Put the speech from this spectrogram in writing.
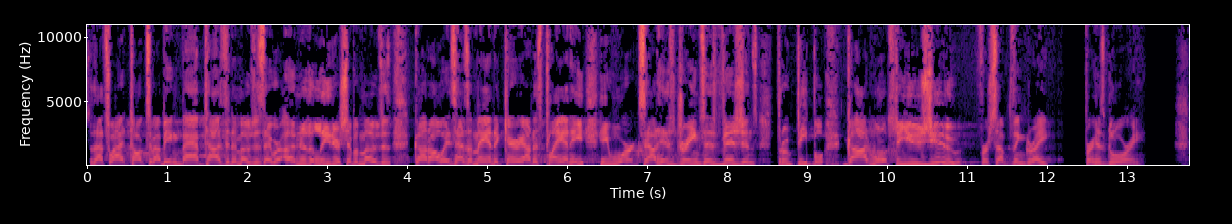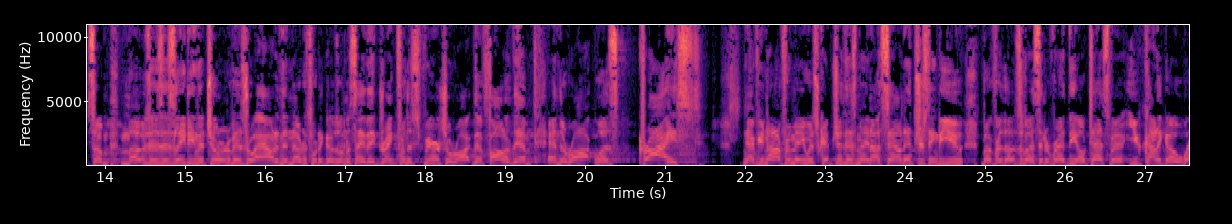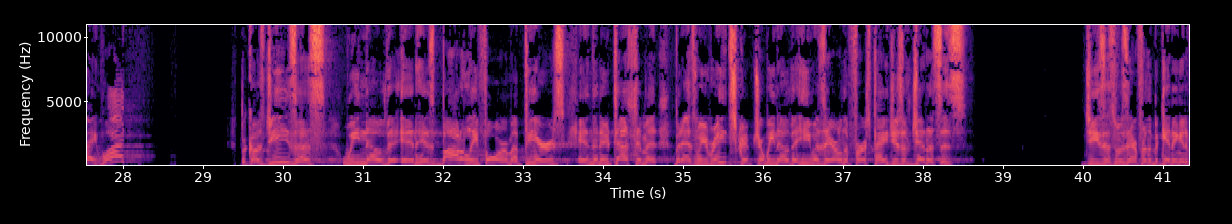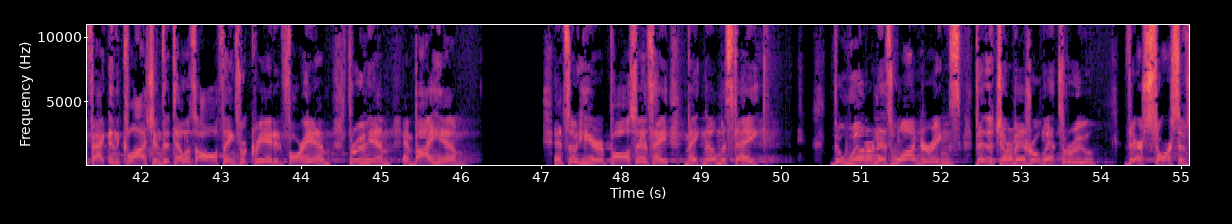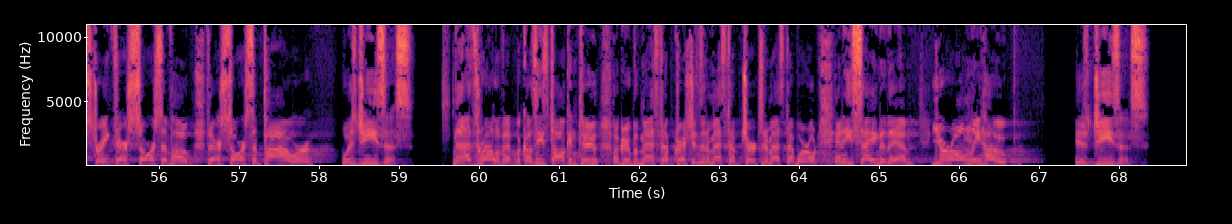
So that's why it talks about being baptized into Moses. They were under the leadership of Moses. God always has a man to carry out his plan. He, he works out his dreams, his visions through people. God wants to use you for something great for his glory. So Moses is leading the children of Israel out, and then notice what it goes on to say. They drank from the spiritual rock that followed them, and the rock was Christ. Now, if you're not familiar with scripture, this may not sound interesting to you, but for those of us that have read the Old Testament, you kind of go, wait, what? Because Jesus, we know that in his bodily form appears in the New Testament. But as we read scripture, we know that he was there on the first pages of Genesis. Jesus was there from the beginning. In fact, in the Colossians, it tells us all things were created for him, through him, and by him. And so here, Paul says, hey, make no mistake, the wilderness wanderings that the children of Israel went through, their source of strength, their source of hope, their source of power was Jesus. Now that's relevant because he's talking to a group of messed up Christians in a messed up church in a messed up world. And he's saying to them, your only hope is Jesus.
